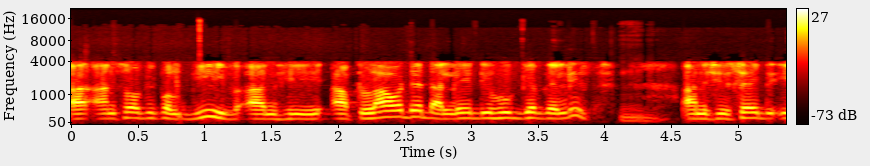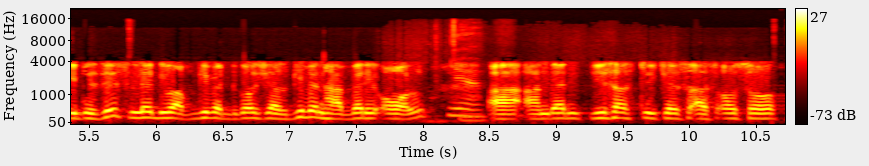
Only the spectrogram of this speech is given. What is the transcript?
uh, and saw people give, and he applauded a lady who gave the least. And she said, It is this lady who have given because she has given her very all. Yeah. Uh, and then Jesus teaches us also,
